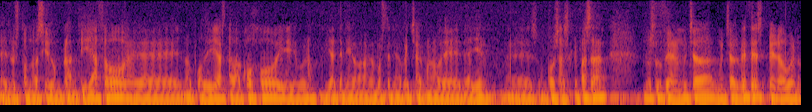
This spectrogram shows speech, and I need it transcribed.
El Lustondo ha sido un plantillazo, no podía, estaba cojo y bueno, ya tenido, hemos tenido que echar mano de, de Allen. son cosas que pasan no suceden muchas, muchas veces, pero bueno,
